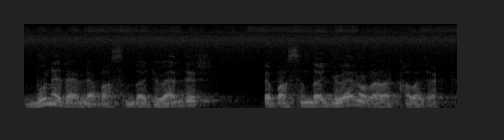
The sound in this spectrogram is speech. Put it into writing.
bu nedenle basında güvendir ve basında güven olarak kalacaktır.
